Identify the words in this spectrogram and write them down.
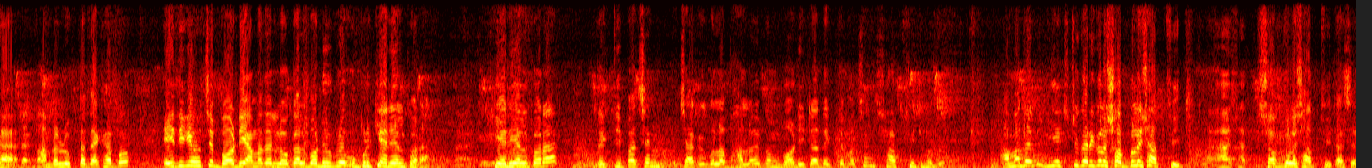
হ্যাঁ আমরা লুকটা দেখাবো। এইদিকে হচ্ছে বডি আমাদের লোকাল বডির উপরে উপরে ক্যারিয়াল করা? ক্যারিয়াল করা? দেখতে পাচ্ছেন চাকাগুলো ভালো এবং বডিটা দেখতে পাচ্ছেন সাত ফিট হবে। আমাদের ইএক্স টু গাড়িগুলো সবগুলো সাত ফিট হ্যাঁ সবগুলো সাত ফিট আচ্ছা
